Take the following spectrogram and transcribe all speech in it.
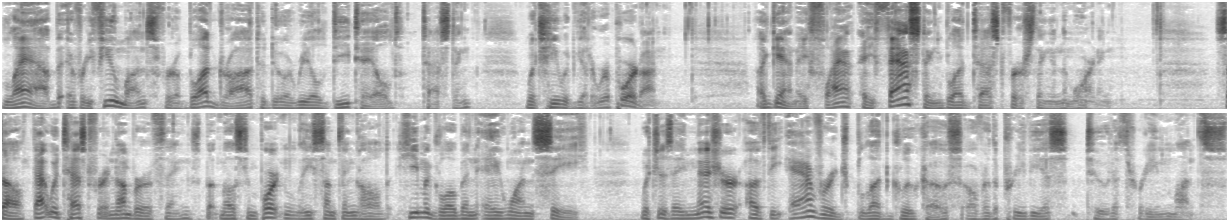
lab every few months for a blood draw to do a real detailed testing, which he would get a report on. Again, a, flat, a fasting blood test first thing in the morning. So that would test for a number of things, but most importantly, something called hemoglobin A1C, which is a measure of the average blood glucose over the previous two to three months.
